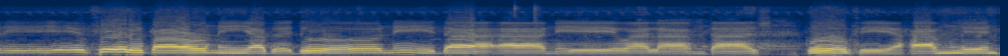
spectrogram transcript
amri fil kauni yabduni da'ani walam tasku kufi hamlin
